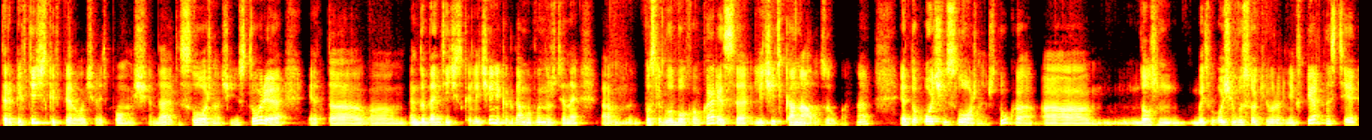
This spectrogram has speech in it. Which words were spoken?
терапевтической, в первую очередь, помощи. Да, это сложная очень история, это эндодонтическое лечение, когда мы вынуждены после глубокого кариеса лечить каналы зуба. Да. Это очень сложная штука, а, должен быть очень высокий уровень экспертности,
